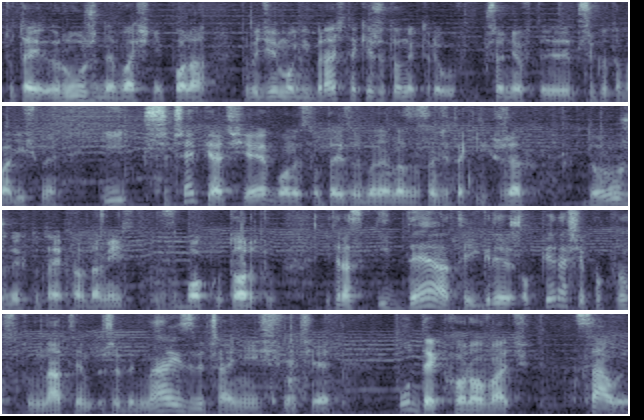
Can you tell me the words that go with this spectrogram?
tutaj różne właśnie pola, to będziemy mogli brać takie żetony, które uprzednio wtedy przygotowaliśmy i przyczepiać je, bo one są tutaj zrobione na zasadzie takich rzep, do różnych tutaj, prawda, miejsc z boku tortu. I teraz idea tej gry opiera się po prostu na tym, żeby najzwyczajniej w świecie udekorować cały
